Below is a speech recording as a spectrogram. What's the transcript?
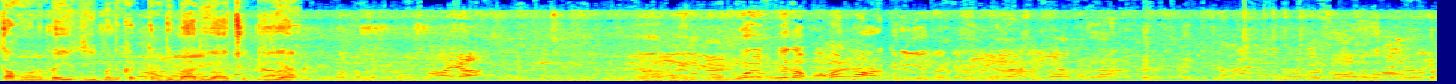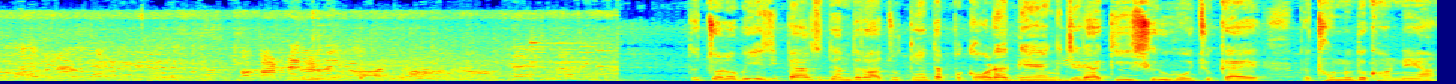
ਤਾਂ ਹੁਣ ਬਈ ਰੀਬਨ ਕੱਟਣ ਦੀ ਵਾਰੀ ਆ ਚੁੱਕੀ ਆ। ਓਏ ਇਹ ਤਾਂ ਵਾਵਾ ਮਾਰ ਕਰੀ ਜਾਂਦਾ ਤਾਂ ਚਲੋ ਬਈ ਅਸੀਂ ਪੈਲਸ ਦੇ ਅੰਦਰ ਆ ਚੁੱਕੇ ਹਾਂ ਤਾਂ ਪਕੌੜਾ ਗੈਂਗ ਜਿਹੜਾ ਕੀ ਸ਼ੁਰੂ ਹੋ ਚੁੱਕਾ ਹੈ। ਤਾਂ ਤੁਹਾਨੂੰ ਦਿਖਾਉਂਦੇ ਆ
